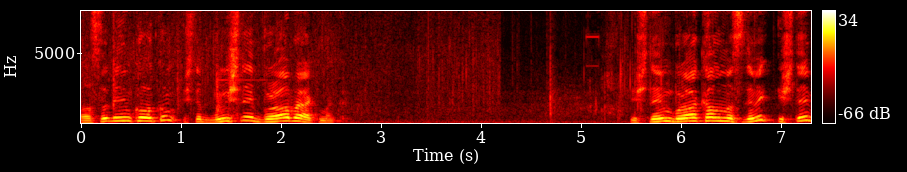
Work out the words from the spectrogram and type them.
Aslında benim korkum işte bu işleri buğa bırakmak. İşlerin buğa kalması demek işte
